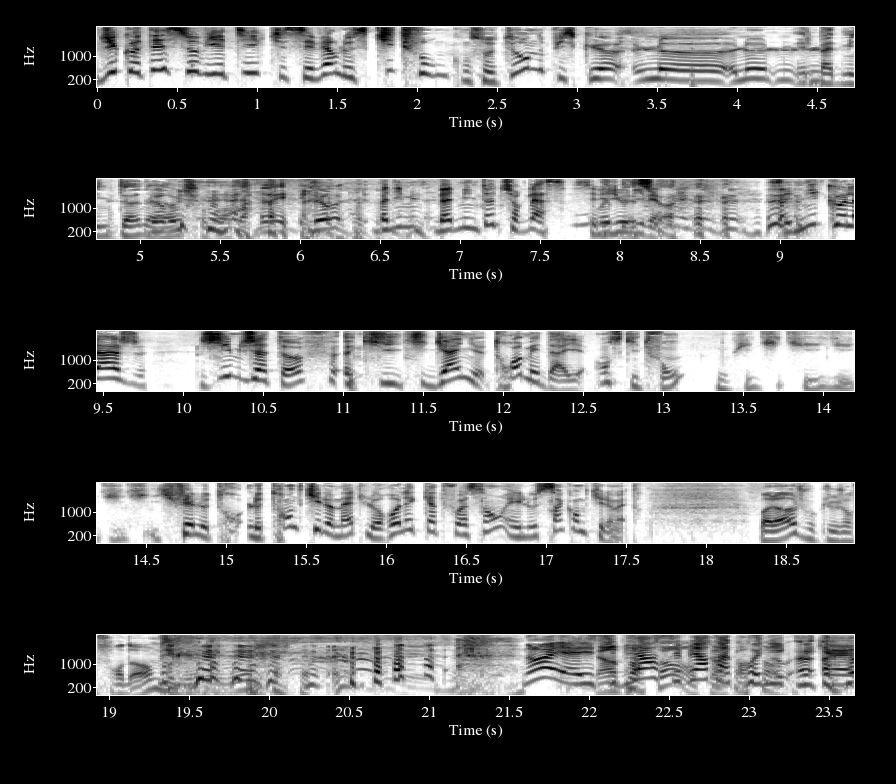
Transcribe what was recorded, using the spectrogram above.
Du côté soviétique, c'est vers le ski de fond qu'on se tourne, puisque le, le, le, Et le badminton, le alors, le badmin- badminton sur glace, c'est Oui, les d'hiver. C'est Nicolas Jimjatov qui, qui gagne trois médailles en ski de fond, qui, qui, qui, qui- qui- qui fait le, le 30 km, le relais 4 x 100 et le 50 km. Voilà, je vois que les gens s'endorment. Non, c'est bien, c'est bien ta chronique, Michael.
